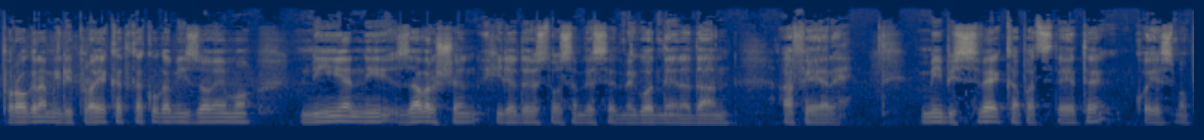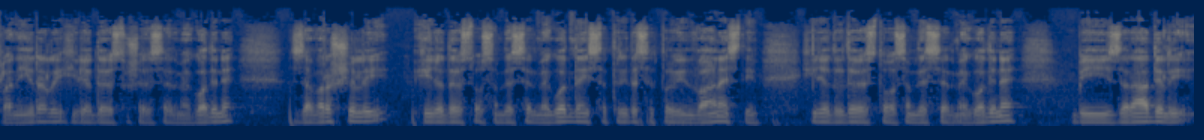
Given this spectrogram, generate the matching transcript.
program ili projekat, kako ga mi zovemo, nije ni završen 1987. godine na dan afere. Mi bi sve kapacitete koje smo planirali 1967. godine završili 1987. godine i sa 31.12.1987. godine bi izradili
